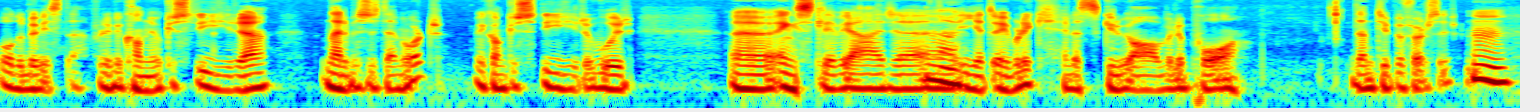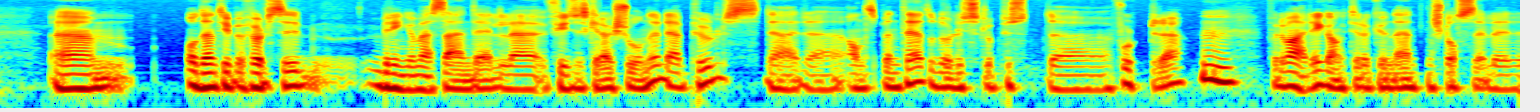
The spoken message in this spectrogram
og det bevisste. Fordi vi kan jo ikke styre nervesystemet vårt. Vi kan ikke styre hvor engstelige vi er eh, i et øyeblikk, eller skru av eller på den type følelser. Mm. Um, og den type følelser bringer jo med seg en del eh, fysiske reaksjoner. Det er puls, det er eh, anspenthet, og du har lyst til å puste fortere Mm. for å være i gang til å kunne enten slåss eller,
